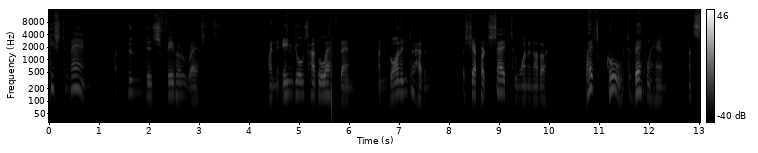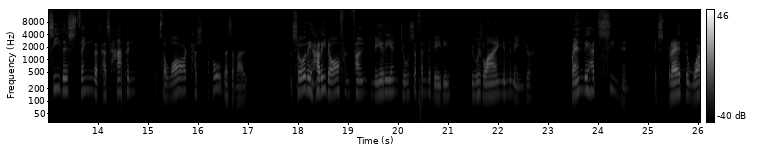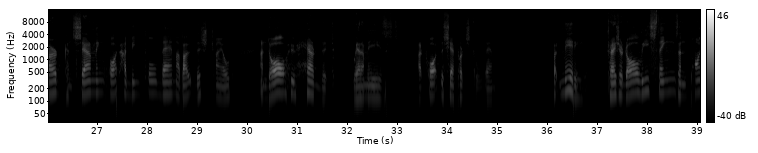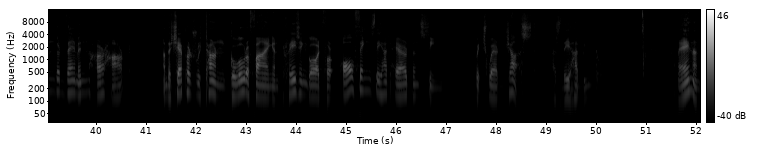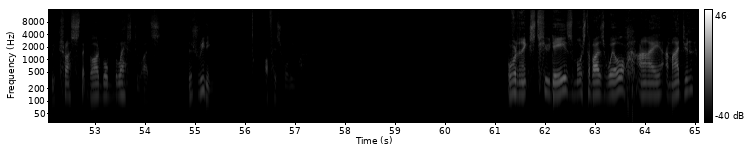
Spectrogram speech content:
peace to men on whom his favor rests. When the angels had left them and gone into heaven, the shepherds said to one another, Let's go to Bethlehem and see this thing that has happened, which the Lord has told us about. And so they hurried off and found Mary and Joseph and the baby who was lying in the manger. And when they had seen him, they spread the word concerning what had been told them about this child and all who heard it were amazed at what the shepherds told them. But Mary treasured all these things and pondered them in her heart. And the shepherds returned, glorifying and praising God for all things they had heard and seen, which were just as they had been told. Amen. And we trust that God will bless to us this reading of His holy word. Over the next few days, most of us will, I imagine,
